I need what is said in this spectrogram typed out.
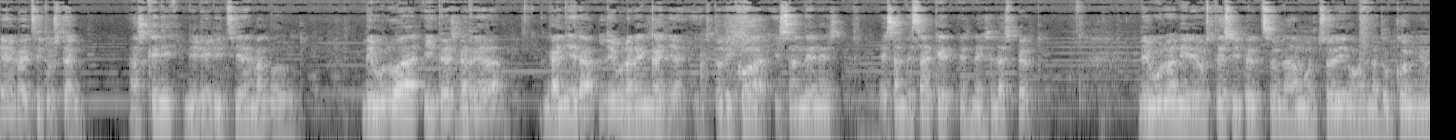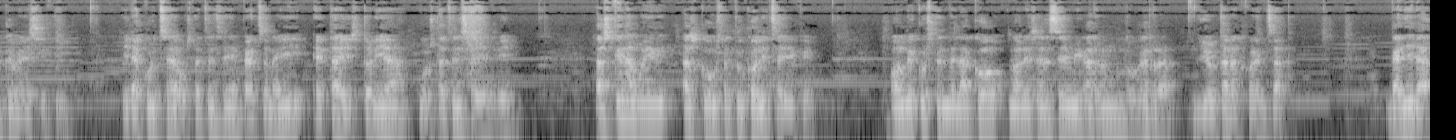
e, baitzituzten. Azkenik nire iritzia emango dut. Liburua interesgarria da. Gainera, liburaren gaia historikoa izan denez, esan dezaket ez naizela espertu. Liburua nire ustez pertsona multzori gomendatuko nioke bereziki. Irakurtzea gustatzen zaien pertsonei eta historia gustatzen zaienei. Azken hauei asko gustatuko litzaieke. Ondo ikusten delako nola izan zen bigarren mundu gerra juutarazko entzat. Gainera,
